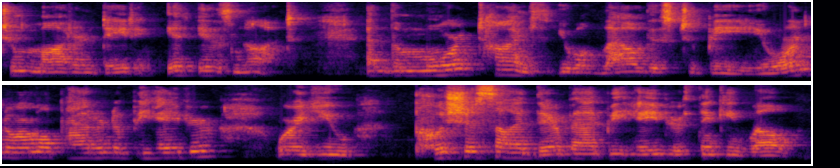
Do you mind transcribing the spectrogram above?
to modern dating. It is not. And the more times that you allow this to be your normal pattern of behavior, where you push aside their bad behavior, thinking, well,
